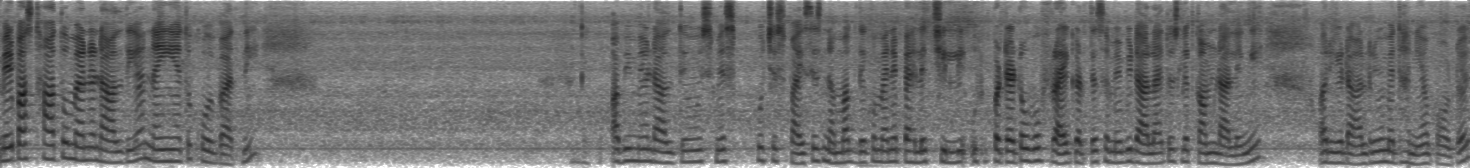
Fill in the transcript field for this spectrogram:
मेरे पास था तो मैंने डाल दिया, नहीं है तो कोई बात नहीं। देखो, अभी मैं डालती हूँ इसमें कुछ स्पाइसेस नमक। देखो, मैंने पहले चिल्ली पटेटो वो फ्राई करते समय भी डाला है तो इसलिए कम डालेंगे। और ये डाल रही हूँ मैं धनिया पाउडर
